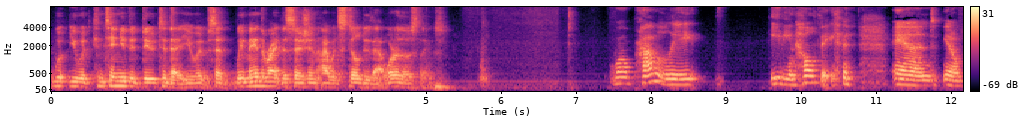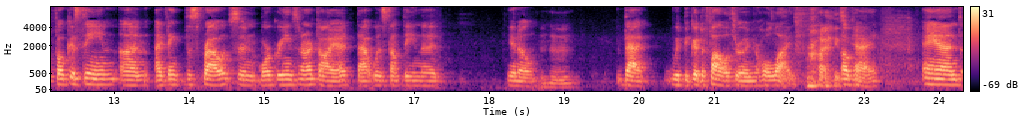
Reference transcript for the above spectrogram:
what you would continue to do today? You would have said, "We made the right decision. I would still do that." What are those things? Well, probably eating healthy and, you know, focusing on, I think, the sprouts and more greens in our diet. That was something that you know, hmm that would be good to follow through in your whole life. Right. Okay. And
